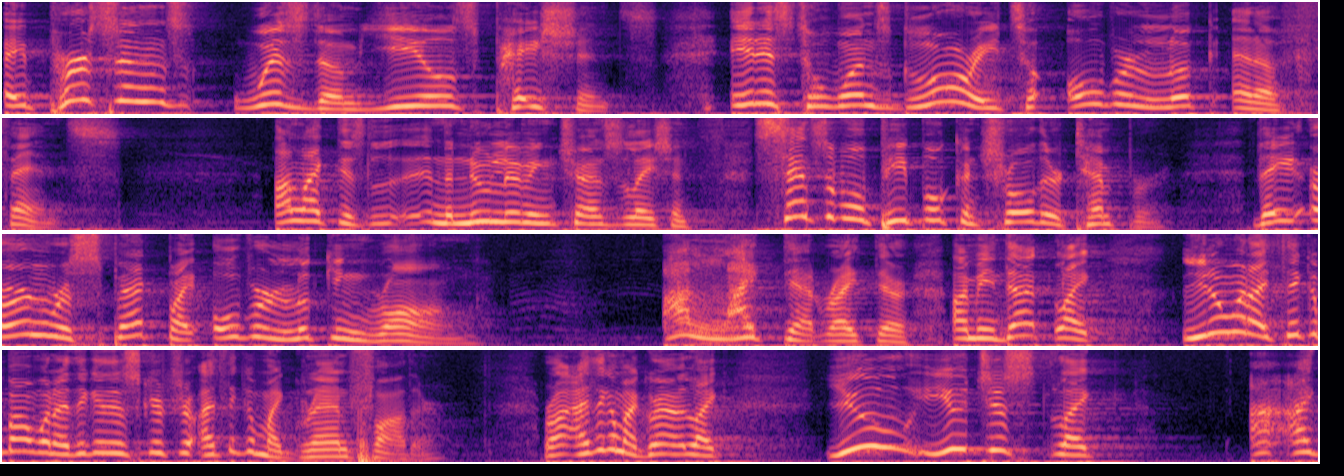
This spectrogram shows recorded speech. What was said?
A person's wisdom yields patience. It is to one's glory to overlook an offense. I like this in the New Living Translation. Sensible people control their temper. They earn respect by overlooking wrong. I like that right there. I mean, that, like, you know what I think about when I think of this scripture? I think of my grandfather, right? I think of my grandfather, like, you, you just, like, I,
